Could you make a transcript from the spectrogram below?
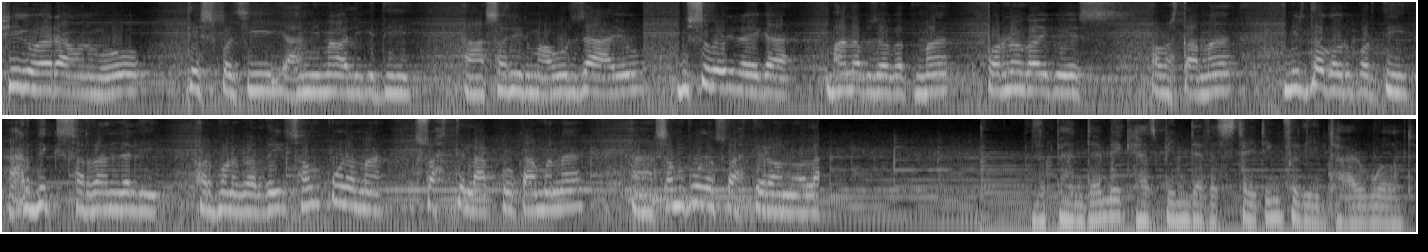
ठिक भएर आउनुभयो त्यसपछि हामीमा अलिकति शरीरमा ऊर्जा आयो। विश्वभरि रहेका मानव जगतमा पर्न गएको यस अवस्थामा मृतकहरूप्रति हार्दिक श्रद्धाञ्जली अर्पण गर्दै सम्पूर्णमा स्वास्थ्य लाभको कामना सम्पूर्ण स्वास्थ्य रहनुहोला The pandemic has been devastating for the entire world,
